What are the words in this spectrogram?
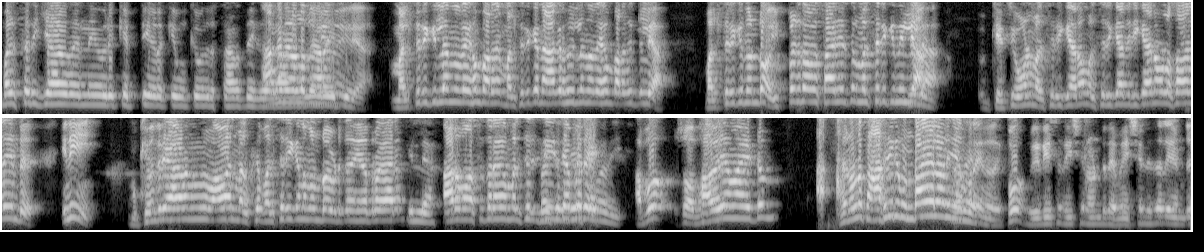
മത്സരിക്കാതെ തന്നെ ഒരു കെട്ടി കെട്ടിയിറക്കി മുഖ്യമന്ത്രി സ്ഥാനത്തേക്ക് അങ്ങനെയുള്ള മത്സരിക്കില്ലെന്ന് അദ്ദേഹം പറഞ്ഞ മത്സരിക്കാൻ ആഗ്രഹമില്ലെന്ന് അദ്ദേഹം പറഞ്ഞിട്ടില്ല. മത്സരിക്കുന്നുണ്ടോ? ഇപ്പോഴത്തെ സാഹചര്യത്തിൽ മത്സരിക്കുന്നില്ല. കെ സി ഓൺ മത്സരിക്കാനോ മത്സരിക്കാതിരിക്കാനോ ഉള്ള സാധ്യതയുണ്ട്. ഇനി മുഖ്യമന്ത്രി ആവാൻ മത്സ- മത്സരിക്കണമെന്നുണ്ടോ ഇവിടുത്തെ നിയമപ്രകാരം? ആറു മാസത്തിനകം മത്സരിച്ച് ജയിച്ചാൽ പോരെ? അപ്പോ സ്വാഭാവികമായിട്ടും അതിനുള്ള സാഹചര്യം ഉണ്ടായാലാണ് ഞാൻ പറയുന്നത്. ഇപ്പോ വി ഡി സതീശനുണ്ട് രമേശ് ചെന്നിത്തലയുണ്ട്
